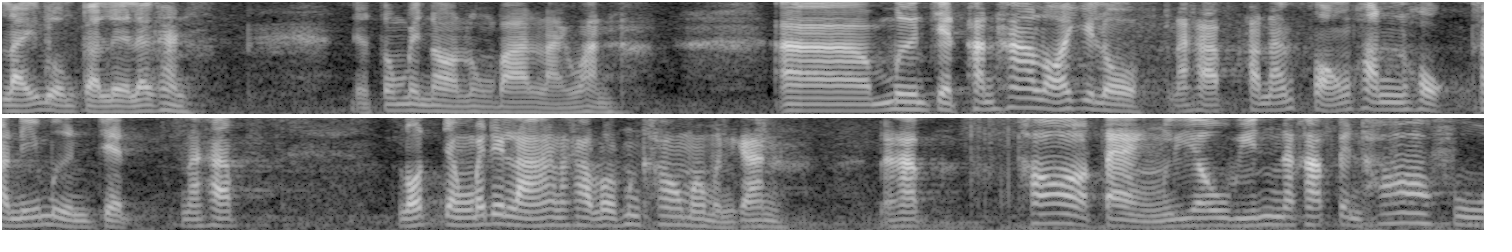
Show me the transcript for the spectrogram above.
ไลท์รวมกันเลยแล้วกัน เดี๋ยวต้องไปนอนโรงพยาบาลหลายวันอ่าหมื่นเจ็ดพันห้าร้อยกิโลนะครับคันนั้นสองพันหกคันนี้หมื่นเจ็ดนะครับรถยังไม่ได้ล้างนะครับรถเพิ่งเข้ามาเหมือนกันนะครับ ท่อแต่งเรียววินนะครับ เป็นท่อฟูล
